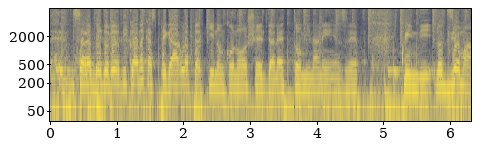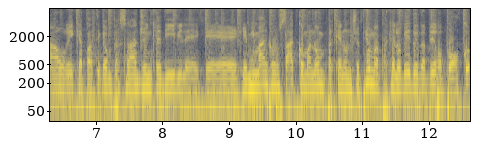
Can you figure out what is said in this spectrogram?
eh, sarebbe dover di cronaca spiegarla per chi non conosce il dialetto milanese. Quindi lo zio Mauri, che a parte che è un personaggio incredibile, che, che mi manca un sacco, ma non perché non c'è più, ma perché lo vedo davvero poco.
